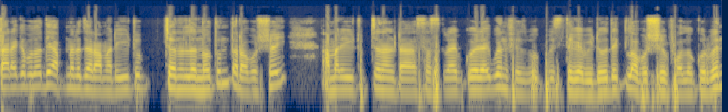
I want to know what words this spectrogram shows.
তার আগে বলে দিই, আপনারা যারা আমার ইউটিউব চ্যানেলে নতুন, তারা অবশ্যই আমার ইউটিউব চ্যানেলটা সাবস্ক্রাইব করে রাখবেন। ফেসবুক পেজ থেকে ভিডিও দেখলে অবশ্যই ফলো করবেন।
